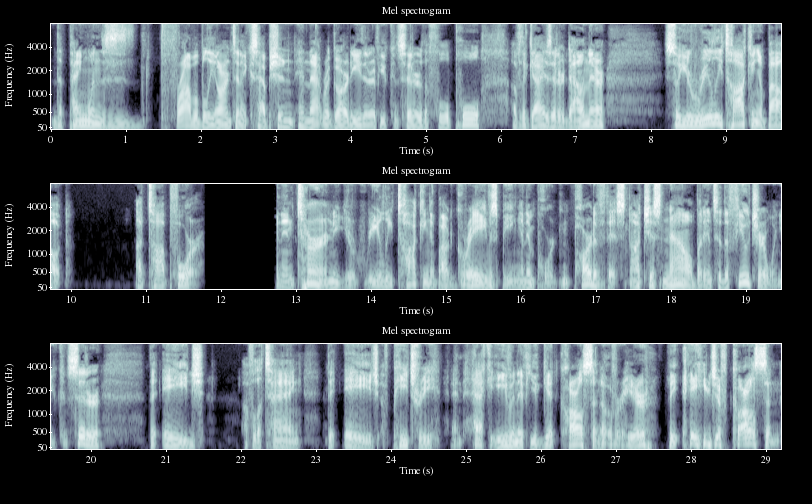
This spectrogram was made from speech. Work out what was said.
The Penguins probably aren't an exception in that regard either, if you consider the full pool of the guys that are down there. So you're really talking about a top four And in turn, you're really talking about Graves being an important part of this, not just now, but into the future when you consider the age of Letang, the age of Petry, and heck, even if you get Karlsson over here, the age of Karlsson.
